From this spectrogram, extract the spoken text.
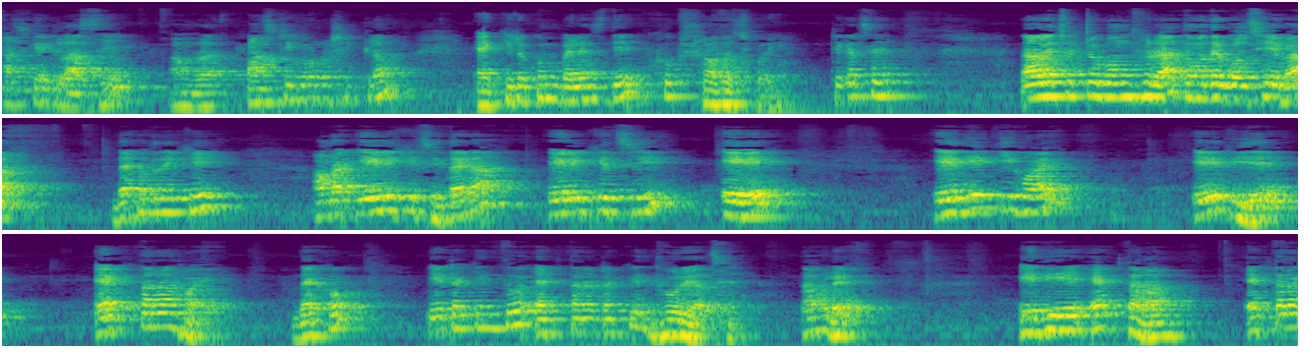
আজকে ক্লাসে আমরা পাঁচটি বর্ণ শিখলাম। একই রকম ব্যালেন্স দিয়ে খুব সহজ করে। ঠিক আছে? তাহলে ছোট্ট বন্ধুরা তোমাদের বলছি এবার দেখো তো দেখি আমরা এ লিখেছি তাই না? এ লিখেছি এ এ দিয়ে কি হয়? এ দিয়ে একতারা হয়। দেখো, এটা কিন্তু একতারাটাকে ধরে আছে। তাহলে এ দিয়ে একতারা একতারা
